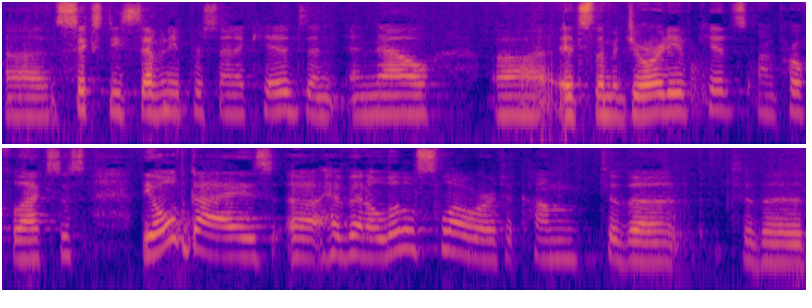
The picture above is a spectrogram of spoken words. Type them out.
uh, 60, 70% of kids. And, and now uh, it's the majority of kids on prophylaxis. The old guys uh, have been a little slower to come to the, to the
